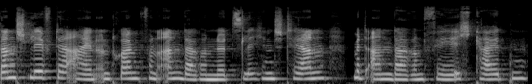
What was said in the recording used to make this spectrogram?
Dann schläft er ein und träumt von anderen nützlichen Sternen mit anderen Fähigkeiten.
